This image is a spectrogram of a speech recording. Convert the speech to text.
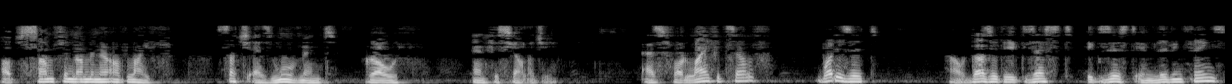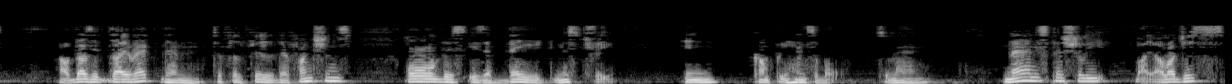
of some phenomena of life, such as movement, growth, and physiology. As for life itself, what is it? How does it exist, exist in living things? How does it direct them to fulfill their functions? All this is a vague mystery, incomprehensible to man. Man, especially biologists,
